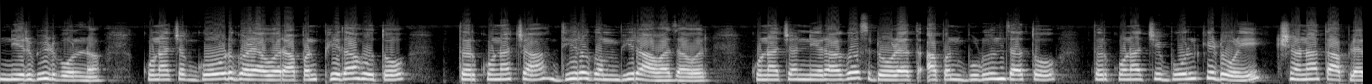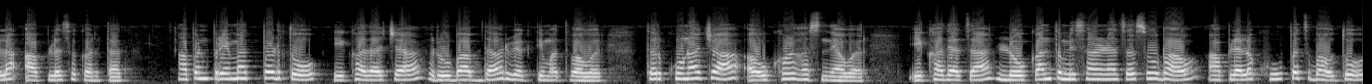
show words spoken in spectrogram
निर्भीड बोलणं. कुणाच्या गोड गळ्यावर आपण फिदा होतो तर कुणाच्या धीरगंभीर आवाजावर. कुणाच्या निरागस डोळ्यात आपण बुडून जातो तर कुणाची बोलके डोळे क्षणात आपल्याला आपलंसं करतात. आपण प्रेमात पडतो एखाद्याच्या रुबाबदार व्यक्तिमत्वावर तर कुणाच्या अवखळ हसण्यावर. एखाद्याचा लोकांत मिसळण्याचा स्वभाव आपल्याला खूपच भावतो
